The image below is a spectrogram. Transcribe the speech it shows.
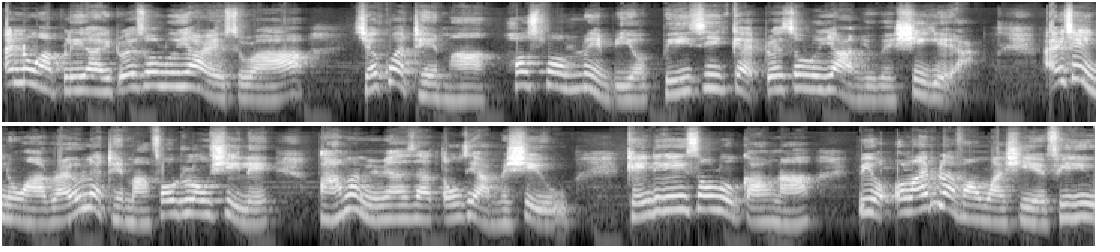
အဲ့တော့က player တွေတွဲဆောလို့ရတယ်ဆိုတာကရက်ွက်ထဲမှာ hotspot လွှင့်ပြီးတော့ basic ကတွဲဆောလို့ရမျိုးပဲရှိခဲ့တာအဲ့ချိန်တုန်းက Riot လက်ထဲမှာဖုန်းတစ်လုံးရှိလဲဘာမှများများစားသုံးစရာမရှိဘူး game တစ် game ဆောလို့ကောင်းတာပြီးတော့ online platform မှာရှိရဲ့ video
